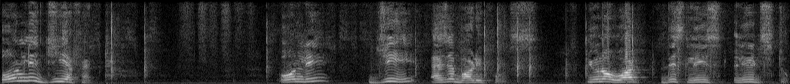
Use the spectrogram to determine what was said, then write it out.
only g effect, only g as a body force. You know what this leads, leads to.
